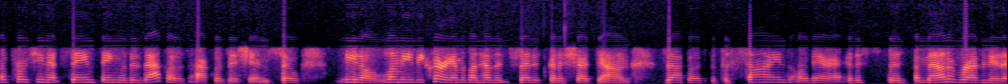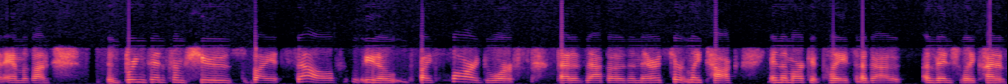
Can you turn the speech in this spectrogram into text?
approaching that same thing with the Zappos acquisition. So, you know, let me be clear, Amazon hasn't said it's going to shut down Zappos, but the signs are there. The, the amount of revenue that Amazon brings in from shoes by itself, you know, by far dwarfs that of Zappos. And there is certainly talk in the marketplace about eventually kind of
